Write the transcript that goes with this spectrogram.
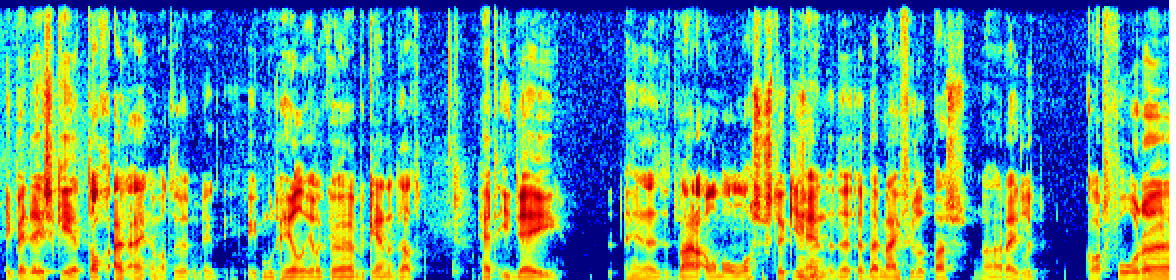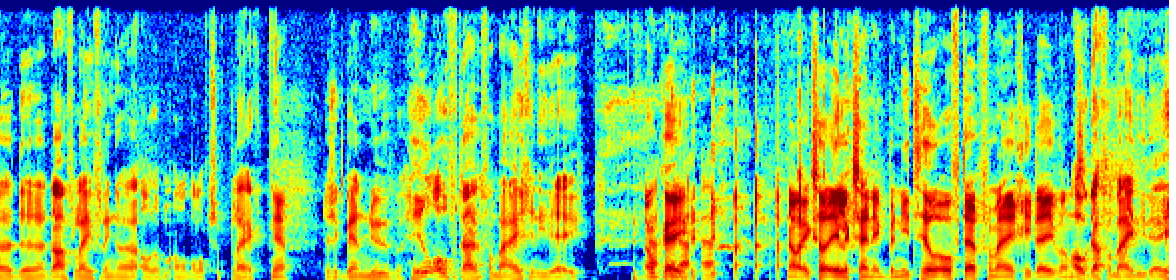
Ik ben deze keer toch uiteindelijk, want eh, ik, ik moet heel eerlijk eh, bekennen dat het idee, hè, het waren allemaal losse stukjes Mhm. en de, bij mij viel het pas nou, redelijk kort voor eh, de, de afleveringen al- allemaal op zijn plek. Ja. Dus ik ben nu heel overtuigd van mijn eigen idee. Ja, Oké. ja, ja. Nou, ik zal eerlijk zijn, ik ben niet heel overtuigd van mijn eigen idee, want Ook dat van mijn idee.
